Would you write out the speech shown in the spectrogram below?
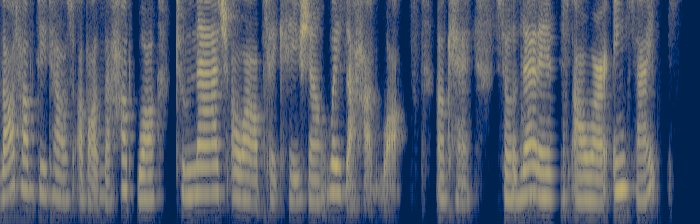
lot of details about the hardware to match our application with the hardware. Okay, so that is our insights.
